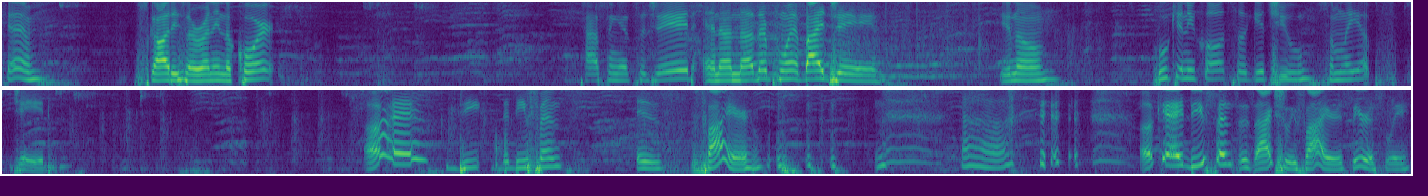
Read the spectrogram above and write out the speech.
Okay. Scotties are running the court. Passing it to Jade. And another point by Jade. You know, who can you call to get you some layups? Jade. Okay. De- the defense is fire. Uh, okay, defense is actually fire, seriously.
